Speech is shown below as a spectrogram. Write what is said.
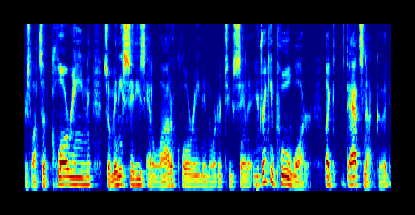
There's lots of chlorine. So many cities add a lot of chlorine in order to sanitize. You're drinking pool water. Like that's not good.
